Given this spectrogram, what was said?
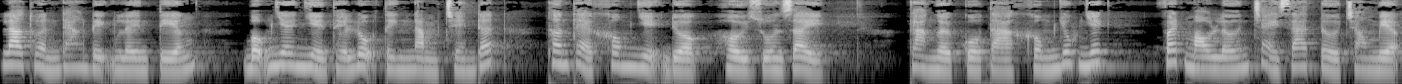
La Thuần đang định lên tiếng, bỗng nhiên nhìn thấy lộ tinh nằm trên đất, thân thể không nhịn được, hơi run rẩy. Cả người cô ta không nhúc nhích, vết máu lớn chảy ra từ trong miệng,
